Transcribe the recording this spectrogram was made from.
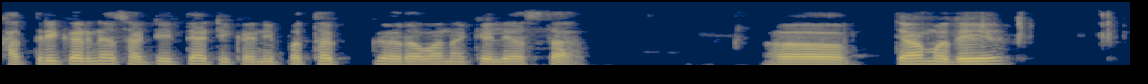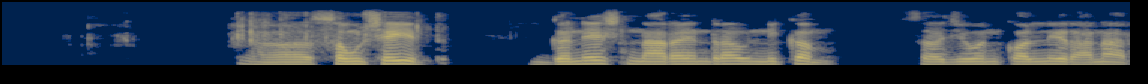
खात्री करण्यासाठी त्या ठिकाणी पथक रवाना केले असता त्यामध्ये संशयित गणेश नारायणराव निकम सहजीवन कॉलनी राहणार.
